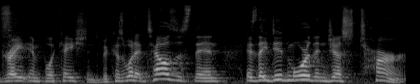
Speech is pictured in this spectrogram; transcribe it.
great implications because what it tells us then is they did more than just turn.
